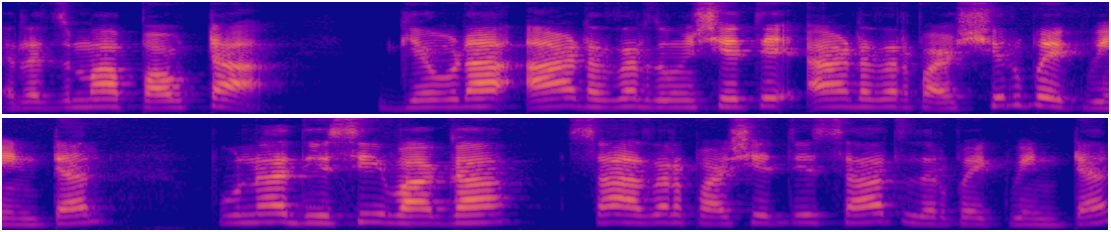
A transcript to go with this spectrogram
रजमा पावटा गेवडा आठ हजार दोनशे ते आठ हजार पाचशे रुपये क्विंटल. पुन्हा देसी वाघा सहा हजार पाचशे ते सात हजार रुपये क्विंटल.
